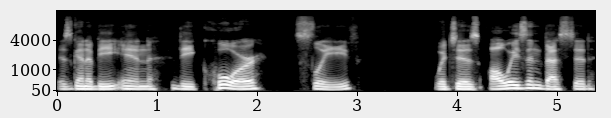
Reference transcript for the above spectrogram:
is going to be in the core sleeve, which is always invested,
